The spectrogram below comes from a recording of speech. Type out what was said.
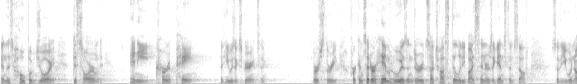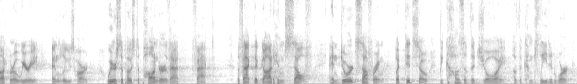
And this hope of joy disarmed any current pain that he was experiencing. Verse 3 For consider him who has endured such hostility by sinners against himself, so that you would not grow weary and lose heart. We are supposed to ponder that fact the fact that God himself endured suffering, but did so because of the joy of the completed work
